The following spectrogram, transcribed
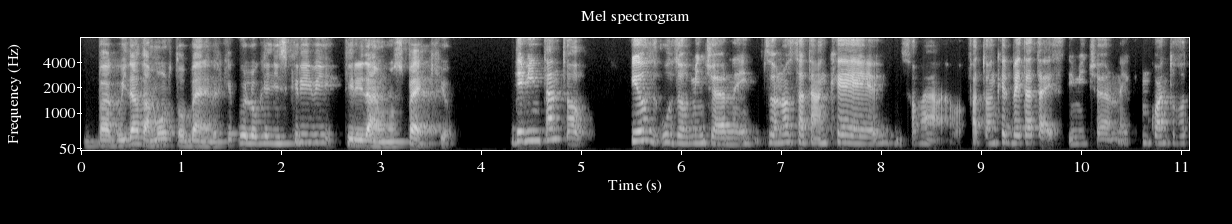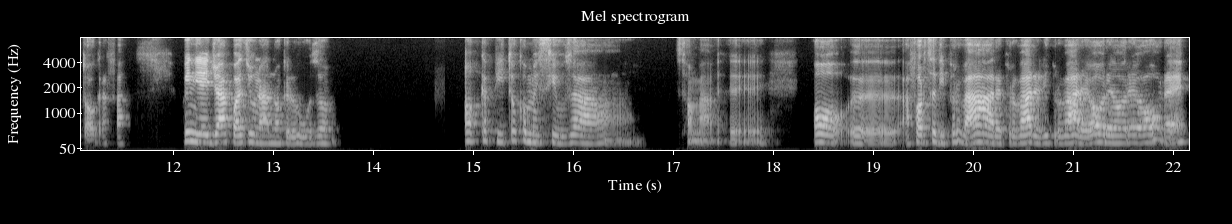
va guidata molto bene perché quello che gli scrivi ti ridà uno specchio. Devi intanto io uso Midjourney, sono stata anche, insomma, ho fatto anche il beta test di Midjourney in quanto fotografa, quindi è già quasi un anno che lo uso. Ho capito come si usa, insomma, eh, ho, eh, a forza di provare, provare, riprovare, ore, ore, ore,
